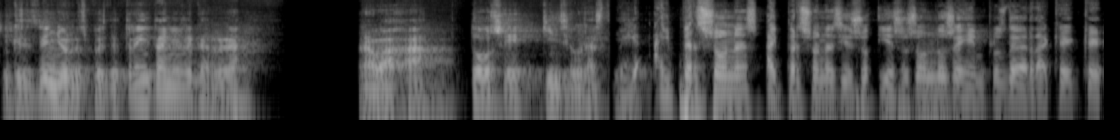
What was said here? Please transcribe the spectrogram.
Porque ese señor, después de 30 años de carrera, trabaja 12, 15 horas hay personas, hay personas, y, eso, y esos son los ejemplos de verdad que, que,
